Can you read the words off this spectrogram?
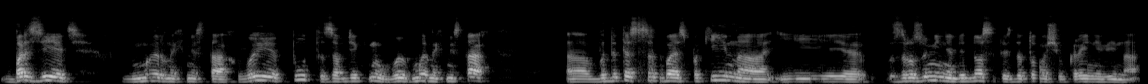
борзеть в мирних містах. Ви тут завдяки ну, ви в мирних містах е, ведете себе спокійно і з розумінням відноситесь до того, що в країні війна.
